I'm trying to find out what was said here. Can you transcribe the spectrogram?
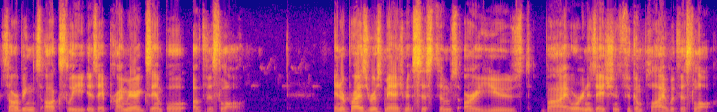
Sarbanes-Oxley is a primary example of this law. Enterprise risk management systems are used by organizations to comply with this law.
